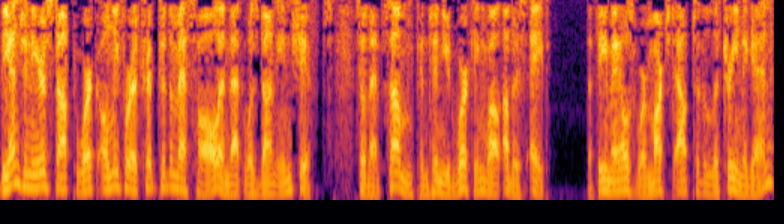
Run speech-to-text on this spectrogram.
The engineers stopped work only for a trip to the mess hall, and that was done in shifts, so that some continued working while others ate. The females were marched out to the latrine again,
